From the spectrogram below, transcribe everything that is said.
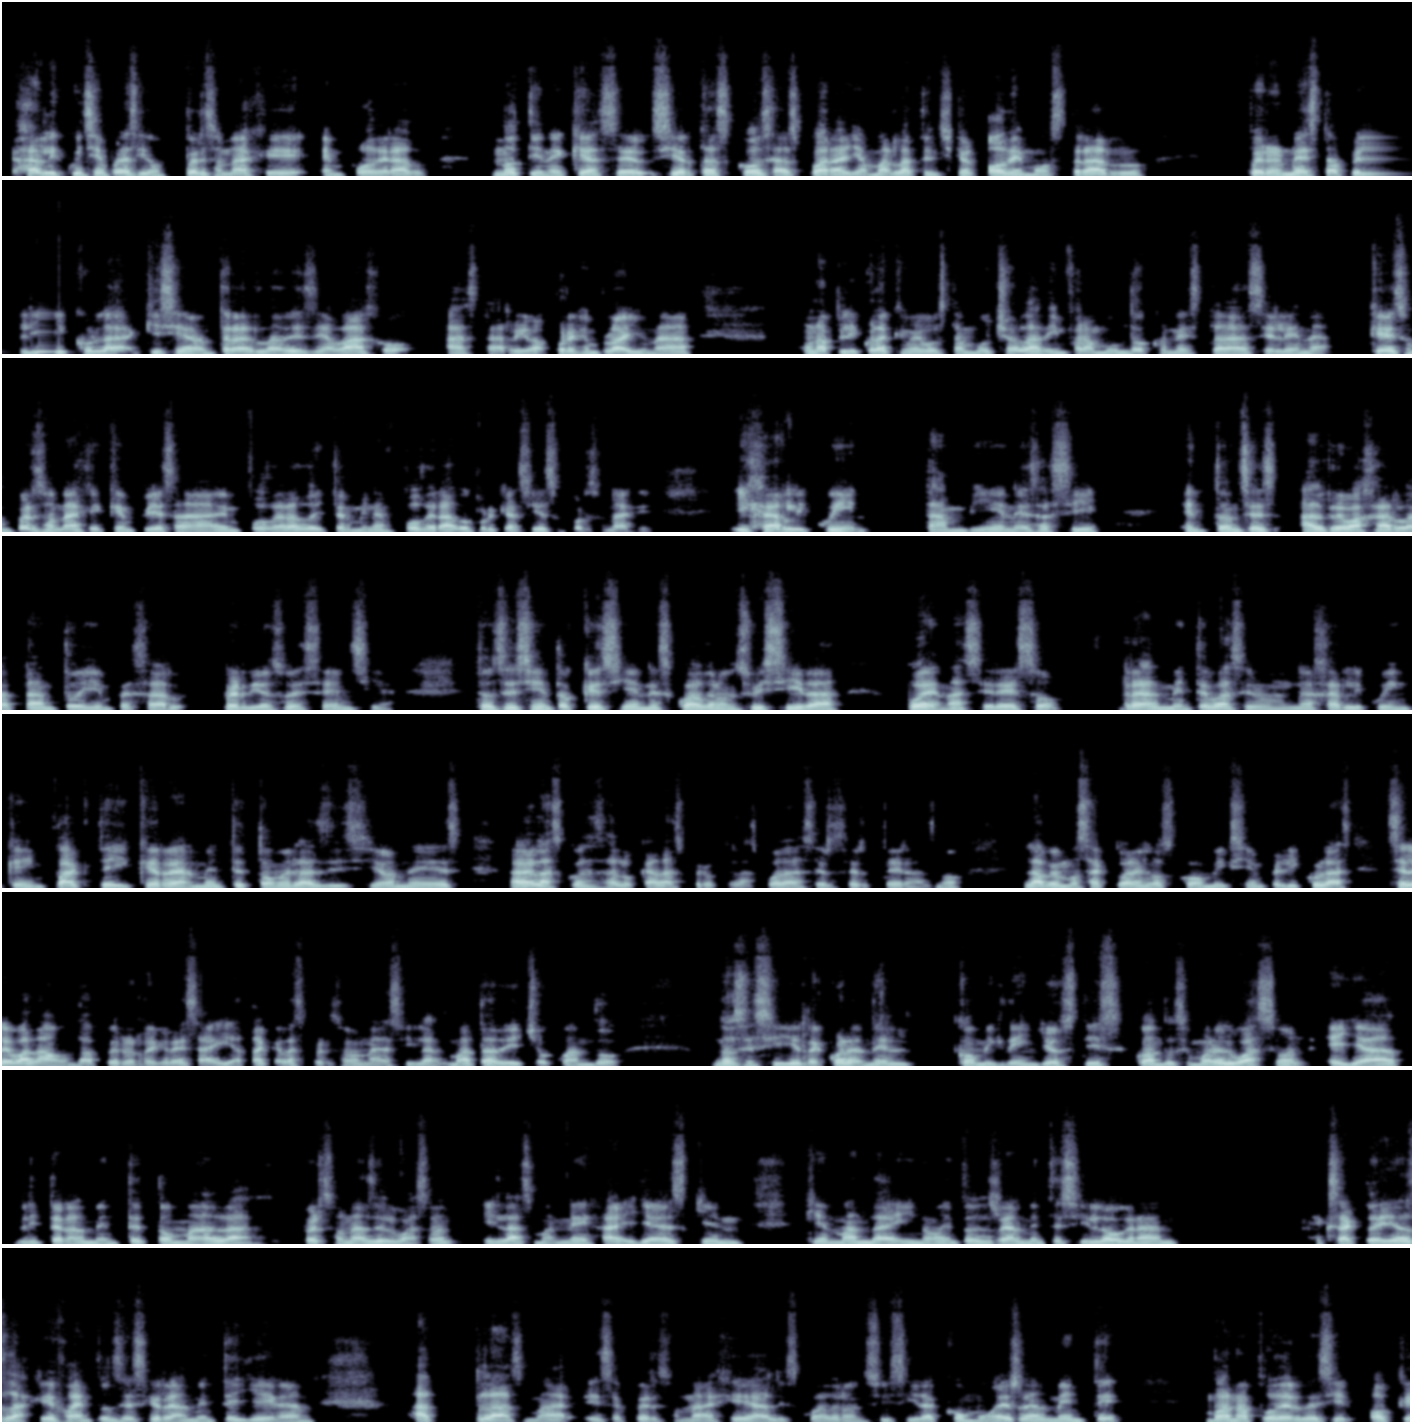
Harley Quinn siempre ha sido un personaje empoderado, no tiene que hacer ciertas cosas para llamar la atención o demostrarlo, pero en esta película quisieron traerla desde abajo hasta arriba. Por ejemplo, hay una, una película que me gusta mucho, la de Inframundo, con esta Selena, que es un personaje que empieza empoderado y termina empoderado, porque así es su personaje. Y Harley Quinn también es así. Entonces, al rebajarla tanto y empezar, perdió su esencia. Entonces, siento que si en Escuadrón Suicida pueden hacer eso, realmente va a ser una Harley Quinn que impacte y que realmente tome las decisiones, haga las cosas alocadas, pero que las pueda hacer certeras, ¿no? la vemos actuar en los cómics y en películas, se le va la onda, pero regresa y ataca a las personas y las mata. De hecho, cuando, no sé si recuerdan el cómic de Injustice, cuando se muere el guasón, ella literalmente toma a las personas del guasón y las maneja. Ella es quien, quien manda ahí, ¿no? Entonces, realmente si logran, exacto, ella es la jefa. Entonces, si realmente llegan a plasmar ese personaje al escuadrón suicida como es realmente, van a poder decir, ok,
